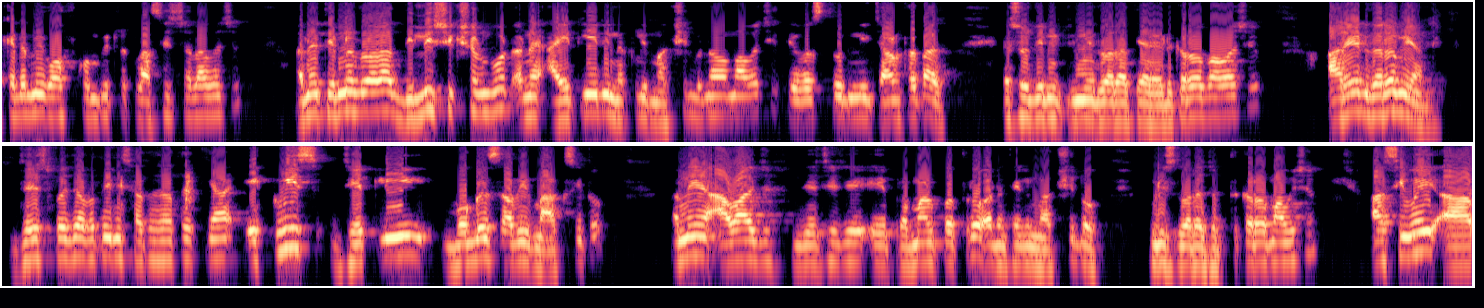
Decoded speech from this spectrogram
academy of computer classes ચલાવે છે અને તેમના દ્વારા દિલ્હી શિક્ષણ બોર્ડ અને આઈટીઆઈની નકલી માર્કશીટ બનાવવામાં આવે છે તે વસ્તુની જાણ થતાં જ એસઓજીની ટીમ દ્વારા ત્યાં રેડ કરવામાં આવે છે. આ રેડ દરમિયાન જયેશ પ્રજાપતિની સાથે સાથે ત્યાં એકવીસ જેટલી બોગસ આવી માર્કશીટો અને આવા જ જે છે જે એ પ્રમાણપત્રો અને તેની માર્કશીટો પોલીસ દ્વારા જપ્ત કરવામાં આવી છે. આ સિવાય આ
